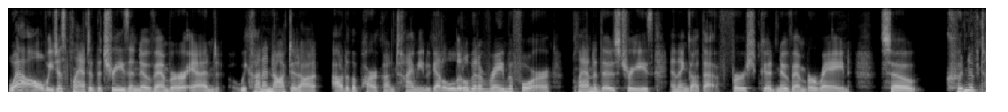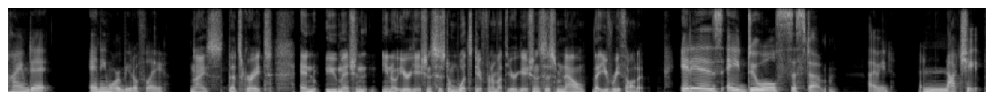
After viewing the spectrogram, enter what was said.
Well, we just planted the trees in November and we kind of knocked it out, out of the park on timing. We got a little bit of rain before, planted those trees, and then got that first good November rain. So couldn't have timed it any more beautifully. Nice. That's great. And you mentioned, you know, irrigation system. What's different about the irrigation system now that you've rethought it? It is a dual system. I mean, not cheap.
